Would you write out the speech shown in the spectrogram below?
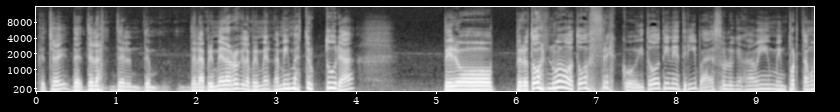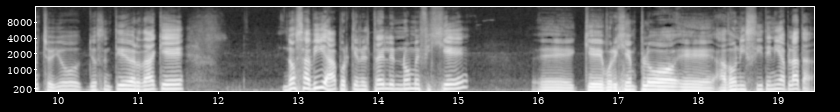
¿Cachai? De, de la, de- de la primera Rocky, la, primer- la misma estructura, pero, pero todo es nuevo, todo es fresco y todo tiene tripa. Eso es lo que a mí me importa mucho. Yo, yo sentí de verdad que no sabía, porque en el tráiler no me fijé, eh, que por ejemplo eh, Adonis sí tenía plata.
